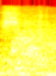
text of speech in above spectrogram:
Shut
